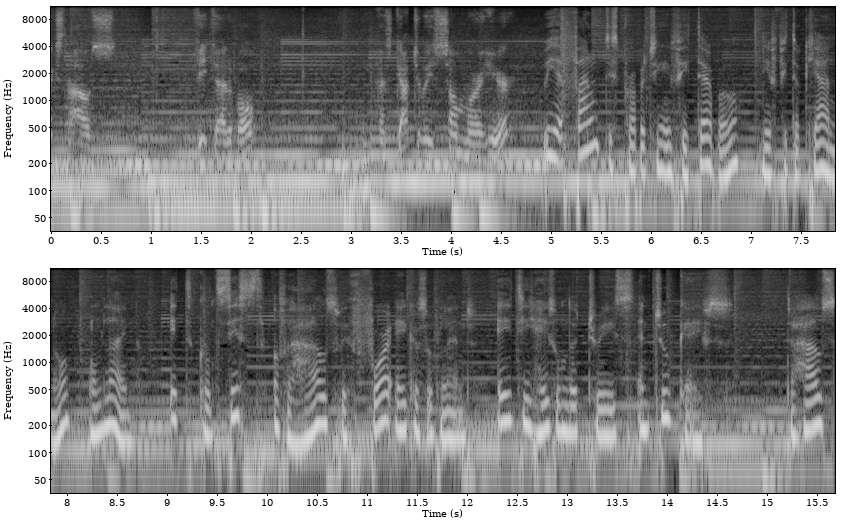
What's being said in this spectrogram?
Next house, Viterbo, has got to be somewhere here. We have found this property in Viterbo, near Vitorchiano, online. It consists of a house with 4 acres of land, 80 hazelnut trees, and 2 caves. The house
